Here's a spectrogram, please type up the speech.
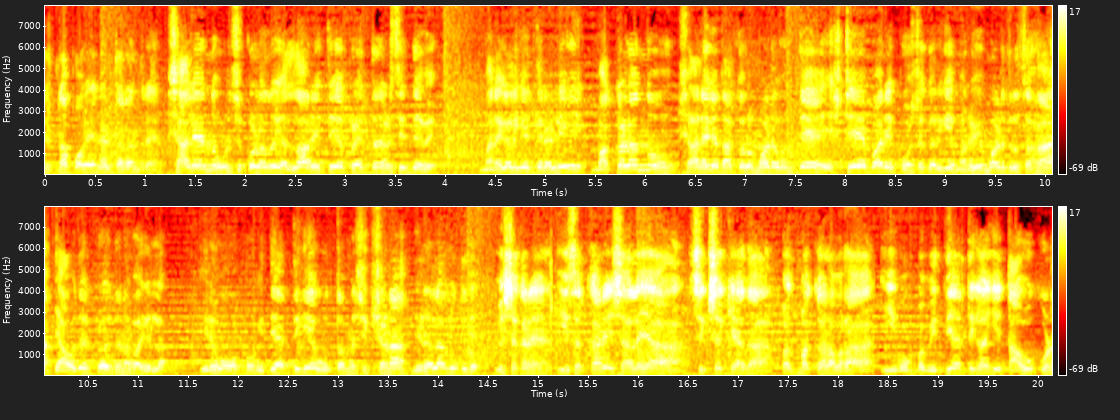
ಕೃಷ್ಣಪ್ಪ ಅವರು ಏನ್ ಹೇಳ್ತಾರೆ ಅಂದ್ರೆ ಶಾಲೆಯನ್ನು ಉಳಿಸಿಕೊಳ್ಳಲು ಎಲ್ಲಾ ರೀತಿಯ ಪ್ರಯತ್ನ ನಡೆಸಿದ್ದೇವೆ. ಮನೆಗಳಿಗೆ ತೆರಳಿ ಮಕ್ಕಳನ್ನು ಶಾಲೆಗೆ ದಾಖಲು ಮಾಡುವಂತೆ ಎಷ್ಟೇ ಬಾರಿ ಪೋಷಕರಿಗೆ ಮನವಿ ಮಾಡಿದ್ರು ಸಹ ಯಾವುದೇ ಪ್ರಯೋಜನವಾಗಿಲ್ಲ. ಇರುವ ಒಬ್ಬ ವಿದ್ಯಾರ್ಥಿಗೆ ಉತ್ತಮ ಶಿಕ್ಷಣ ನೀಡಲಾಗುತ್ತಿದೆ. ವೀಕ್ಷಕರೇ, ಈ ಸರ್ಕಾರಿ ಶಾಲೆಯ ಶಿಕ್ಷಕಿಯಾದ ಪದ್ಮಕರ್ ಅವರ ಈ ಒಬ್ಬ ವಿದ್ಯಾರ್ಥಿಗಾಗಿ ತಾವು ಕೂಡ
